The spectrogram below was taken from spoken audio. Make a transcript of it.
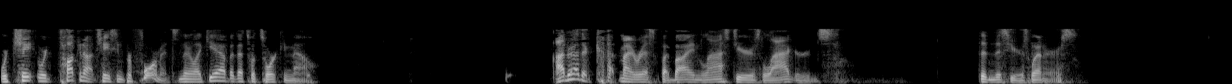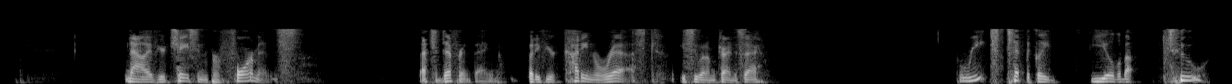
We're, cha- we're talking about chasing performance. And they're like, Yeah, but that's what's working now. I'd rather cut my risk by buying last year's laggards than this year's winners. Now, if you're chasing performance, that's a different thing. But if you're cutting risk, you see what I'm trying to say? REITs typically yield about 2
